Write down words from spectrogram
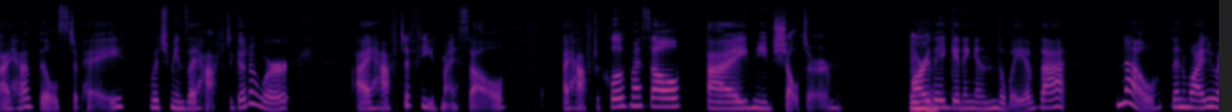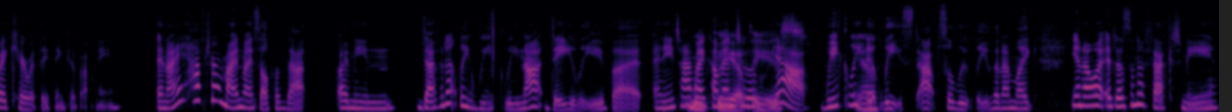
i have bills to pay which means i have to go to work i have to feed myself i have to clothe myself i need shelter are Mhm. they getting in the way of that no then why do i care what they think about me and i have to remind myself of that i mean definitely weekly, not daily, but anytime I come into a yeah, weekly Yeah. at least, absolutely. That I'm like, you know what, it doesn't affect me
